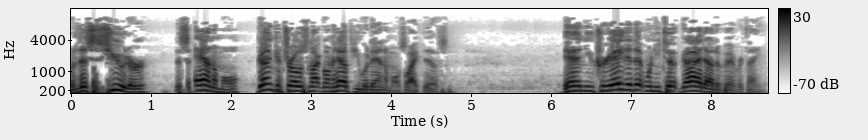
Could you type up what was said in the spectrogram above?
But this shooter, this animal, gun control is not going to help you with animals like this. And you created it when you took God out of everything.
